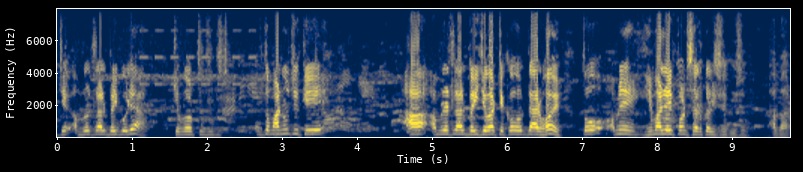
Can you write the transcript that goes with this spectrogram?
જે અમૃતલાલભાઈ બોલ્યા કે હું તો માનું છું કે આ અમૃતલાલભાઈ જેવા ટેકોદાર હોય તો અમે હિમાલય પણ સર કરી શકીશું. આભાર.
